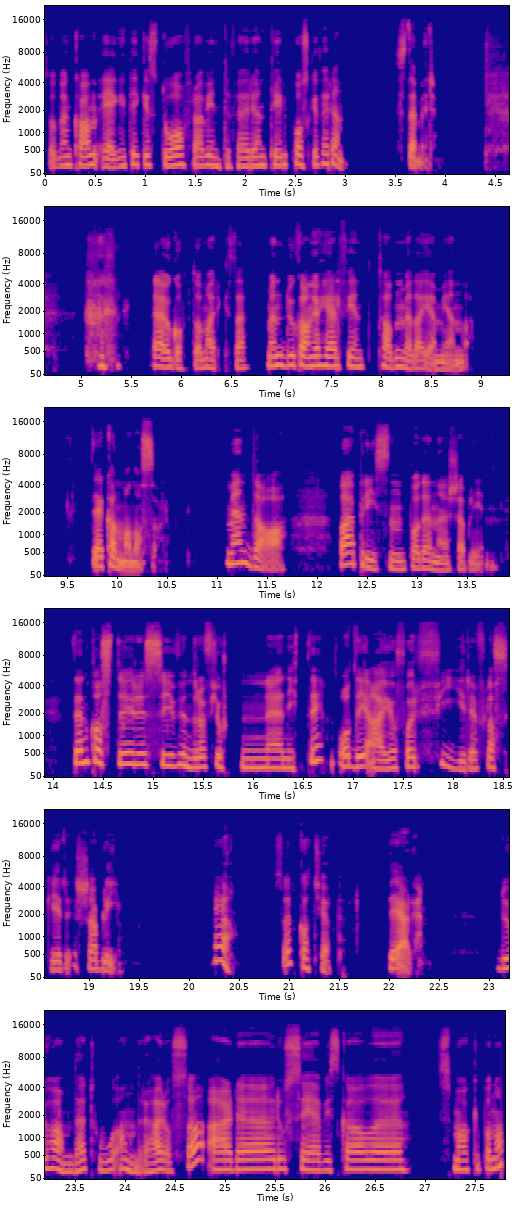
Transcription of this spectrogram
Så den kan egentlig ikke stå fra vinterferien til påskeferien? Stemmer. Det er jo godt å merke seg, men du kan jo helt fint ta den med deg hjem igjen, da. Det kan man også. Men da, hva er prisen på denne chablisen? Den koster 714,90, og det er jo for fire flasker chablis. Ja, så et godt kjøp. Det er det. Du har med deg to andre her også. Er det rosé vi skal uh, smake på nå?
